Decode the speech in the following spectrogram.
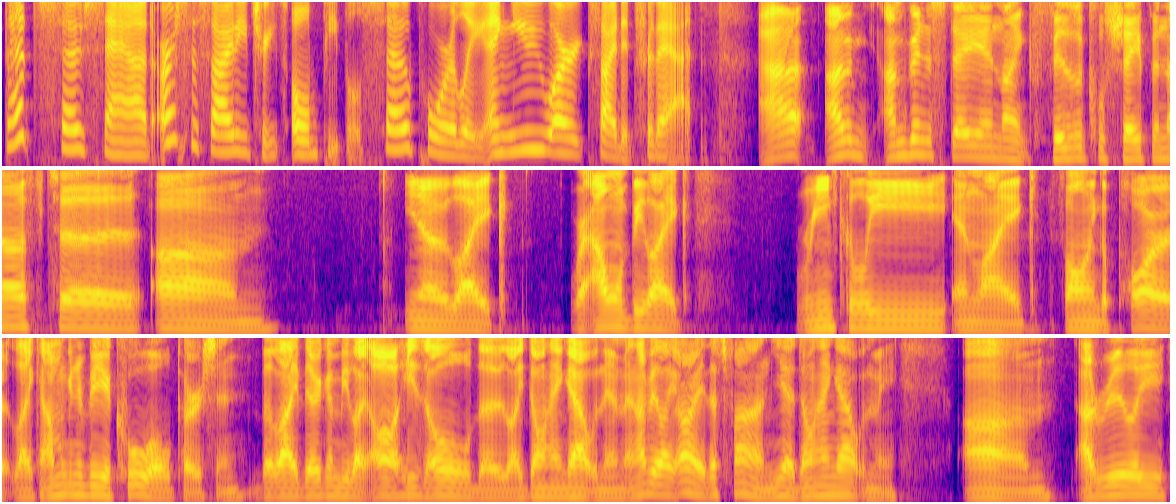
That's so sad. Our society treats old people so poorly, and you are excited for that. I I'm I'm going to stay in like physical shape enough to um you know like where I won't be like wrinkly and like falling apart. Like I'm to be a cool old person. But like they're to be like, "Oh, he's old though. Like don't hang out with him." And I'll be like, "All right, that's fine. Yeah, don't hang out with me." Um I really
